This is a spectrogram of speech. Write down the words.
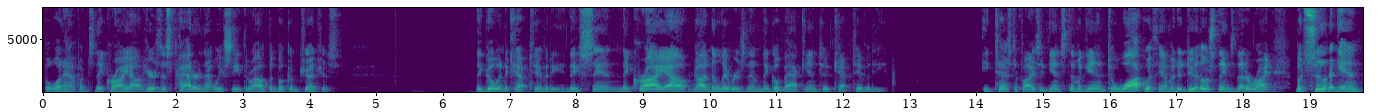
But what happens? They cry out. Here's this pattern that we see throughout the book of Judges. They go into captivity. They sin. They cry out. God delivers them. They go back into captivity. He testifies against them again to walk with him and to do those things that are right. But soon again,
